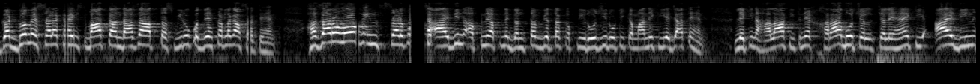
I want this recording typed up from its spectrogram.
गड्ढों में सड़क है इस बात का अंदाज़ा आप तस्वीरों को देखकर लगा सकते हैं। हज़ारों लोग इन सड़कों से आए दिन अपने अपने गंतव्य तक अपनी रोजी रोटी कमाने के लिए जाते हैं। लेकिन हालात इतने खराब हो चल, चले हैं कि आए दिन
